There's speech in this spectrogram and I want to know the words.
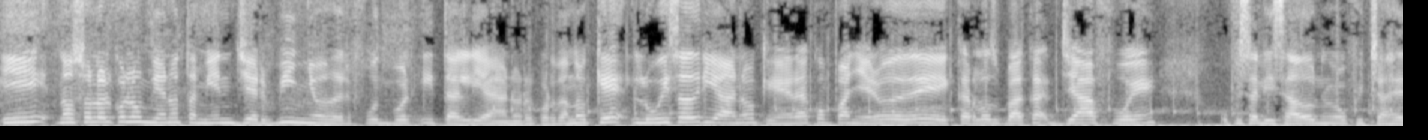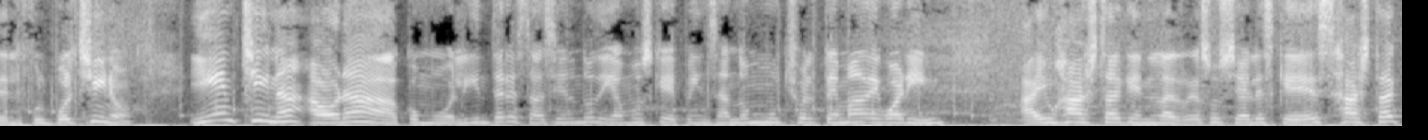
Y no solo el colombiano, también Gerviño del fútbol italiano. Recordando que Luis Adriano, que era compañero de Carlos Vaca, ya fue oficializado el nuevo fichaje del fútbol chino. Y en China, ahora como el Inter está haciendo, digamos que pensando mucho el tema de Guarín, hay un hashtag en las redes sociales que es hashtag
